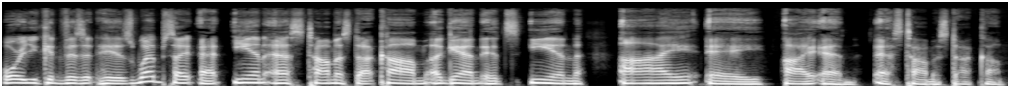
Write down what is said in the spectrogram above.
Or you could visit his website at iainsthomas.com. Again, it's Iain I A I N S Thomas.com.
